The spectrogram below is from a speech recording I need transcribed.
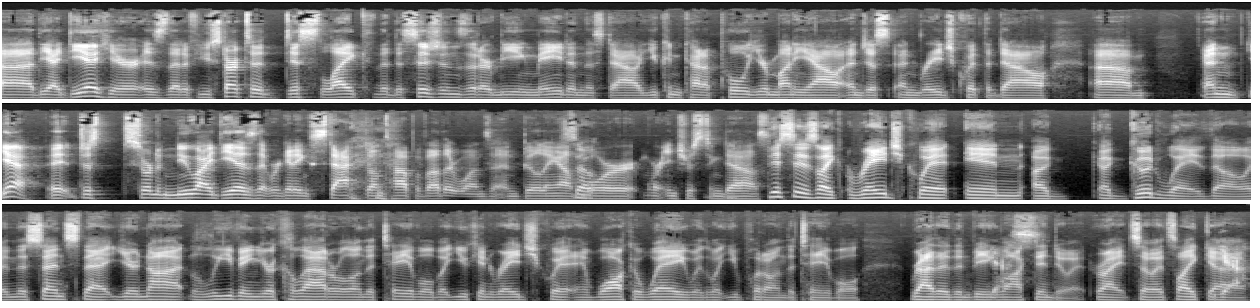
uh, the idea here is that if you start to dislike the decisions that are being made in this DAO, you can kind of pull your money out and just and rage quit the DAO. Um, and yeah, it just sort of new ideas that were getting stacked on top of other ones and building out so, more more interesting DAOs. This is like rage quit in a a good way though in the sense that you're not leaving your collateral on the table but you can rage quit and walk away with what you put on the table rather than being yes. locked into it right so it's like uh, yeah.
